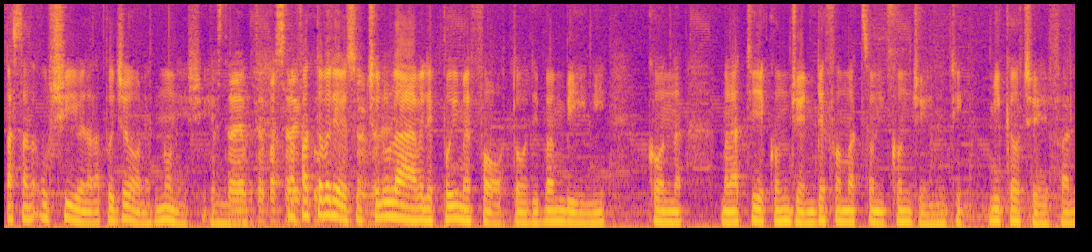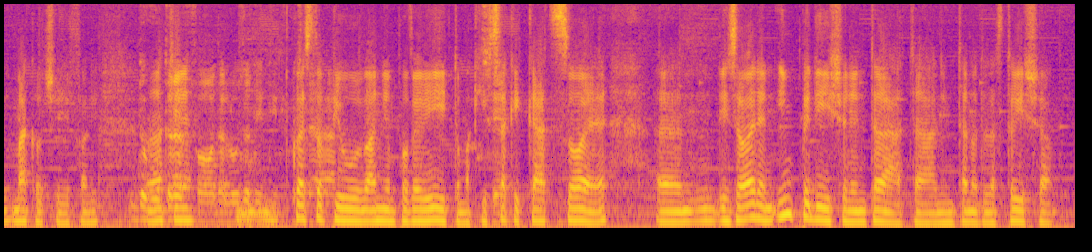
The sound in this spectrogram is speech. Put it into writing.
basta uscire dalla prigione, non esci. Ha fatto vedere sul cellulare le prime foto di bambini con malattie congenite, deformazioni congeniti, microcefali, macrocefali. Dovute malattie, dall'uso di, di Questo più ragno impoverito, ma chissà sì. che cazzo è. Eh, Israele impedisce l'entrata all'interno della striscia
